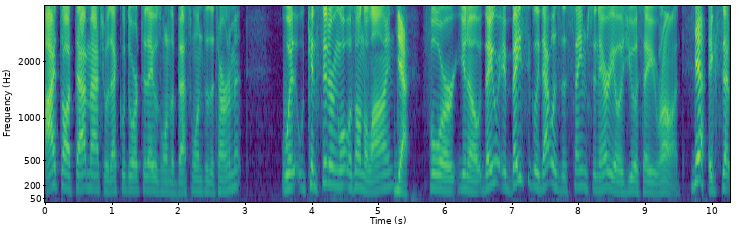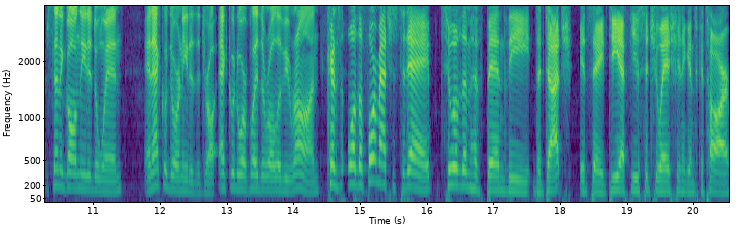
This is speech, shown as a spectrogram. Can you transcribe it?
I thought that match with Ecuador today was one of the best ones of the tournament. With considering what was on the line, yeah, for you know they were basically that was the same scenario as USA Iran, Yeah. except Senegal needed to win and Ecuador needed to draw. Ecuador played the role of Iran. Because well, the four matches today, two of them have been the the Dutch. It's a DFU situation against Qatar,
